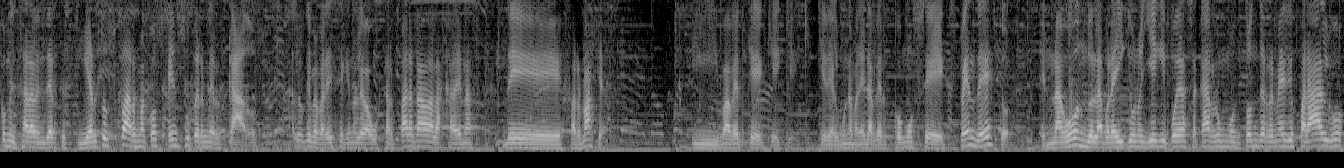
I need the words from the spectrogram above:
comenzar a venderse ciertos fármacos en supermercados. Algo que me parece que no le va a gustar para nada a las cadenas de farmacias. Y va a haber que, que, que, que de alguna manera ver cómo se expende esto en una góndola por ahí que uno llegue y pueda sacar un montón de remedios para algo,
